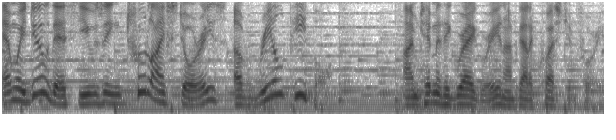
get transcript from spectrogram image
And we do this using true life stories of real people. I'm Timothy Gregory, and I've got a question for you.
